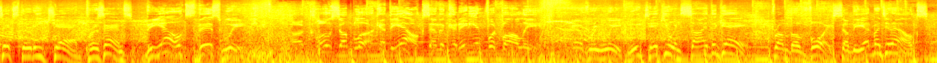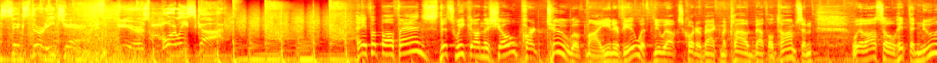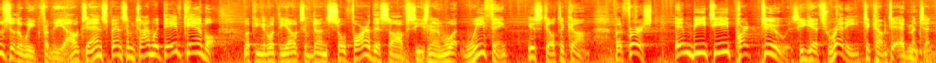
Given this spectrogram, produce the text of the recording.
630 CHED presents the Elks This Week. A close up look at the Elks and the Canadian Football League. Every week, we take you inside the game. From the voice of the Edmonton Elks, 630 CHED. Here's Morley Scott. Hey, football fans. This week on the show, part two of my interview with New Elks quarterback McLeod Bethel Thompson. We'll also hit the news of the week from the Elks and spend some time with Dave Campbell, looking at what the Elks have done so far this offseason and what we think is still to come. But first, MBT part two as he gets ready to come to Edmonton.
